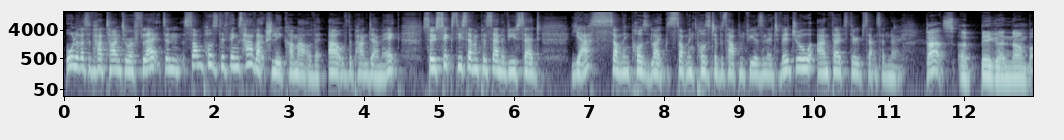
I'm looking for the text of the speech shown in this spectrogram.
all of us have had time to reflect and some positive things have actually come out of it out of the pandemic so 67% of you said yes something positive like something positive has happened for you as an individual and 33% said no That's a bigger number.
